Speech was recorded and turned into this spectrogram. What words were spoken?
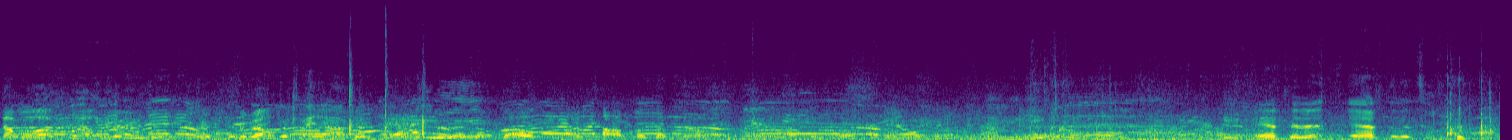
Double up. Yeah, you earned it. Two, two belts? You had the belt on top of the belt. After the after the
